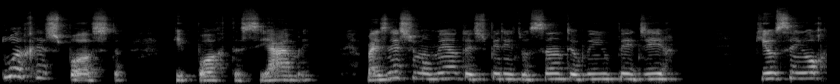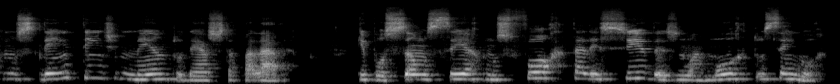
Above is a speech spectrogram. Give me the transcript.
tua resposta, que portas se abrem. Mas neste momento, Espírito Santo, eu venho pedir que o Senhor nos dê entendimento desta palavra, que possamos sermos fortalecidas no amor do Senhor,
